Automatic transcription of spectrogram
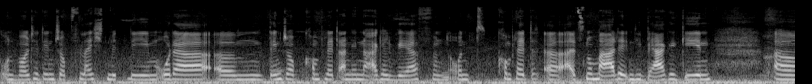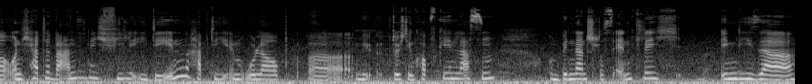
und wollte den Job vielleicht mitnehmen oder ähm, den Job komplett an den Nagel werfen und komplett äh, als Nomade in die Berge gehen. Äh, und ich hatte wahnsinnig viele Ideen, habe die im Urlaub äh, durch den Kopf gehen lassen und bin dann schlussendlich in dieser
